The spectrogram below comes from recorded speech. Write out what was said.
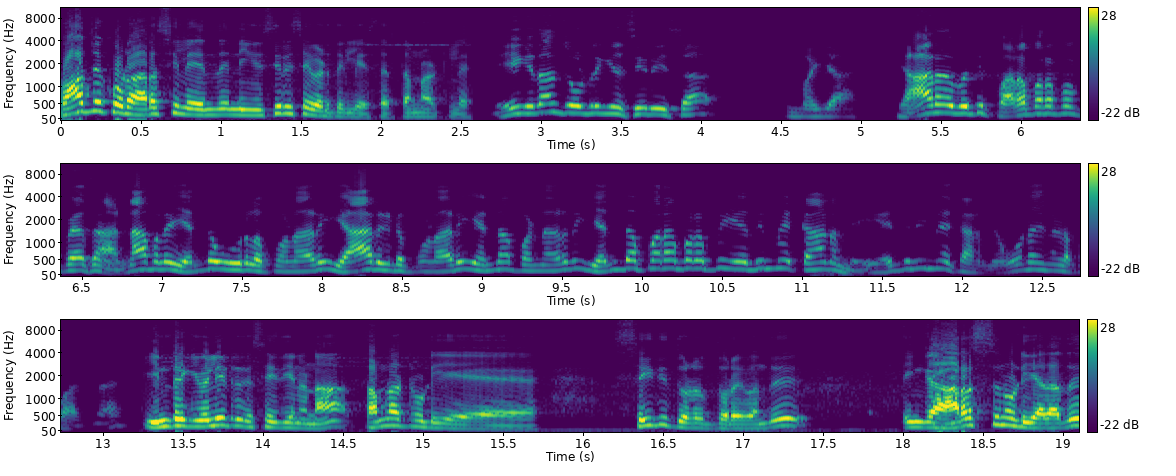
பாஜகவோட அரசியல இருந்து நீங்க சீரியஸாக எடுத்துக்கலையே சார் தமிழ்நாட்டுல? நீங்க தான் சொல்றீங்க சீரியஸா ம- யா- யாரை பத்தி பரபரப்பா பேச அண்ணாமலை எந்த ஊர்ல போனாரு யாருக்கிட்ட போனாரு என்ன பண்ணாருன்னு எந்த பரபரப்பும் எதுவுமே காணுமே எதுலையுமே காணுமே. ஊடகங்களை பார்க்குறேன் இன்றைக்கு வெளியிட்டிருக்க செய்தி என்னன்னா தமிழ்நாட்டினுடைய செய்தி தொடர்புத்துறை வந்து இங்க அரசினுடைய அதாவது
